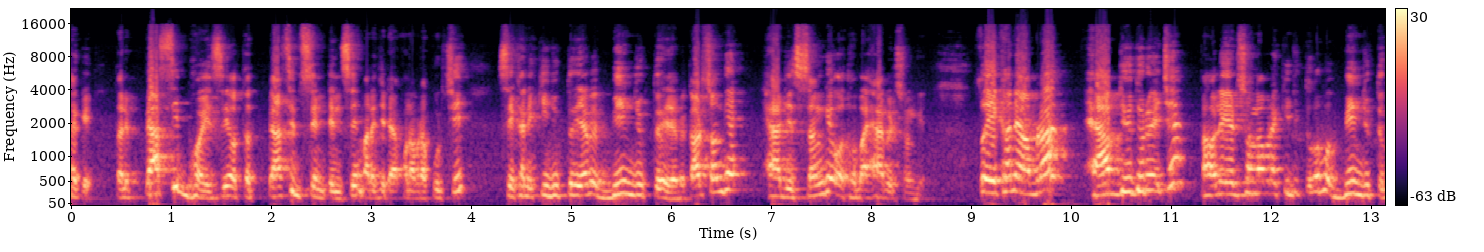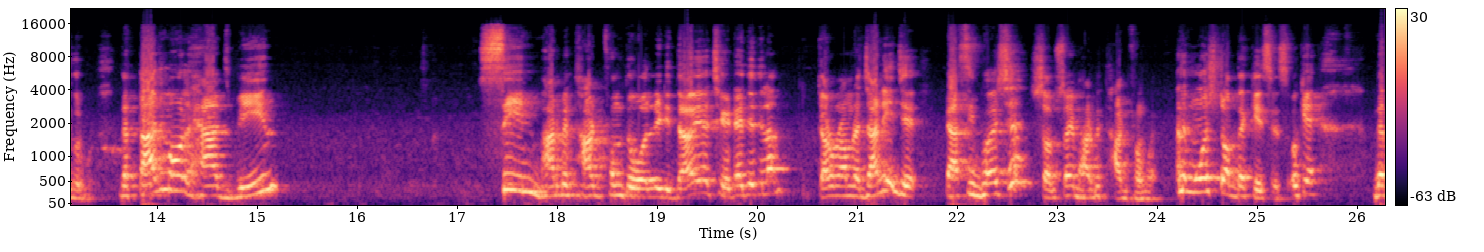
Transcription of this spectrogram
থাকে, তাহলে প্যাসিভ ভয়েসে অর্থাৎ প্যাসিভ সেন্টেন্সে মানে যেটা এখন আমরা করছি সেখানে কি যুক্ত হয়ে যাবে? বিন যুক্ত হয়ে যাবে। কার সঙ্গে? হ্যাজ এর সঙ্গে অথবা হ্যাভ এর সঙ্গে। তো এখানে আমরা হ্যাভ যেহেতু রয়েছে, তাহলে এর সঙ্গে আমরা কি যুক্ত করব? বিন যুক্ত করব। The Taj Mahal has been seen ভার্বের থার্ড ফর্ম তো অলরেডি দেওয়া আছে, এটাই দিয়ে দিলাম। কারণ আমরা জানি যে প্যাসিভ ভয়েসে সবসময় ভার্বের থার্ড ফর্ম হয়। মানে most of the cases okay the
